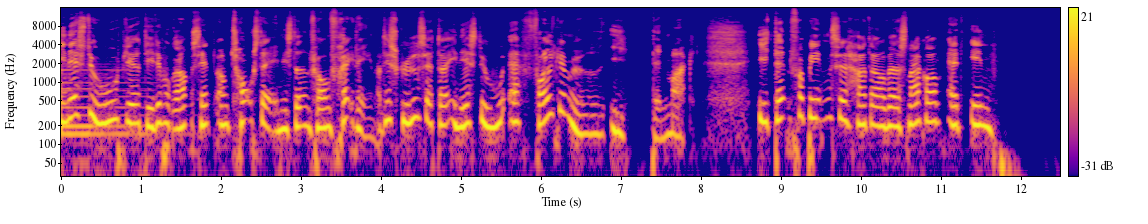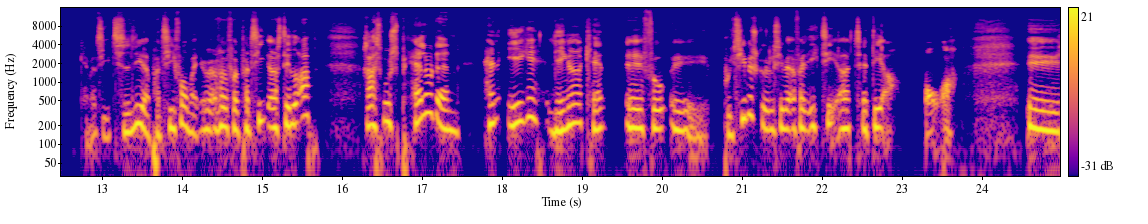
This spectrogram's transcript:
I næste uge bliver dette program sendt om torsdagen i stedet for om fredagen, og det skyldes, at der i næste uge er folkemøde i Danmark. I den forbindelse har der jo været snak om, at en kan man sige, tidligere partiformand, i hvert fald for et parti, der er stillet op, Rasmus Paludan, han ikke længere kan øh, få øh, politibeskyttelse, i hvert fald ikke til at tage derover. Øh,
